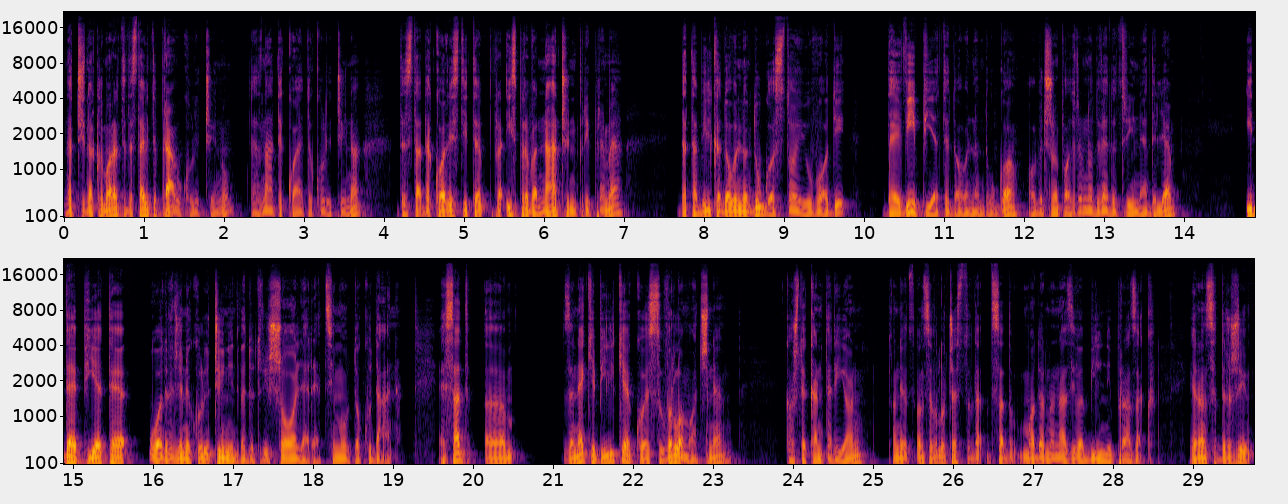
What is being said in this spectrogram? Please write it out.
Znači, dakle, morate da stavite pravu količinu, da znate koja je to količina, da, sta, da koristite ispravan način pripreme, da ta biljka dovoljno dugo stoji u vodi, da je vi pijete dovoljno dugo, obično je potrebno dve do tri nedelje, i da je pijete u određene količini, dve do tri šolje, recimo, u toku dana. E sad, um, za neke biljke koje su vrlo moćne, kao što je kantarion, on, je, on se vrlo često da, sad moderno naziva biljni prozak, jer on sadrži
